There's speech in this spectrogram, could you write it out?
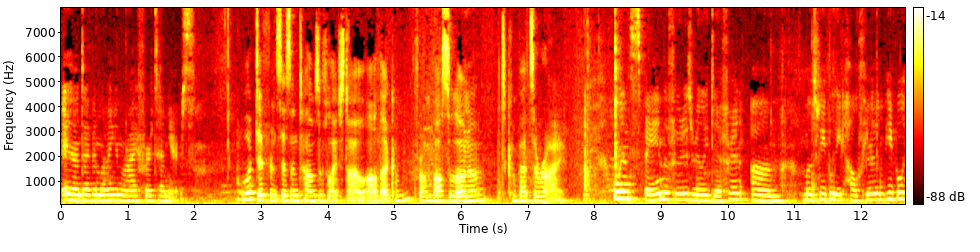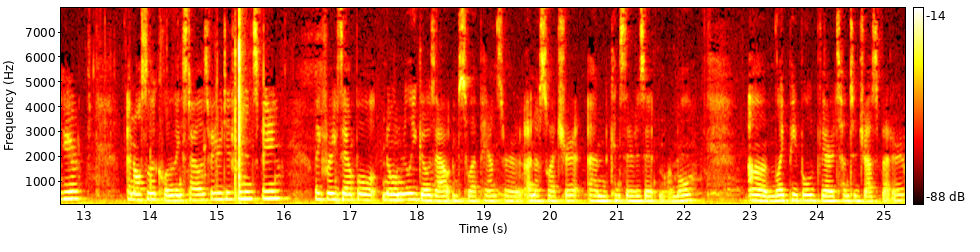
And I've been living in Rye for 10 years. What differences in terms of lifestyle are there com- from Barcelona to compared to Rye? Well, in Spain, the food is really different. Um, most people eat healthier than people here. And also, the clothing style is very different in Spain. Like, for example, no one really goes out in sweatpants or in a sweatshirt and considers it normal. Um, like, people there tend to dress better.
